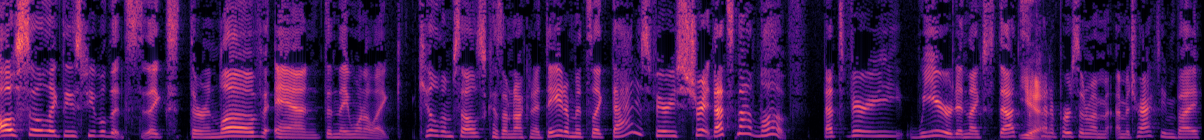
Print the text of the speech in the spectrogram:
also like these people that like they're in love and then they want to like kill themselves because I'm not going to date them. It's like that is very straight. That's not love. That's very weird and like that's the kind of person I'm, I'm attracting by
